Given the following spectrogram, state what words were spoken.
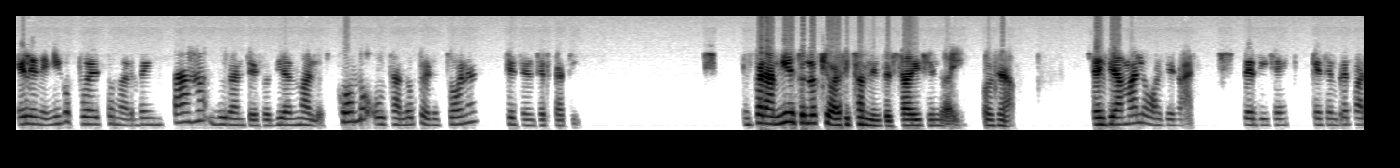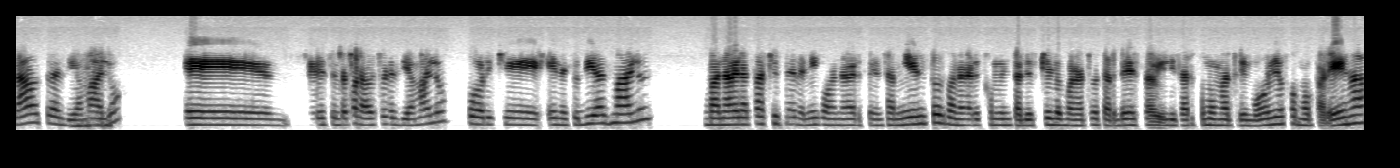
el enemigo puede tomar ventaja durante esos días malos. ¿Cómo? Usando personas que estén cerca a ti. Y Para mí eso es lo que básicamente está diciendo ahí. O sea, el día malo va a llegar. Les dice que estén preparados para el día malo. Eh, estén preparados para el día malo porque en esos días malos van a haber ataques de enemigo, van a haber pensamientos, van a haber comentarios que los van a tratar de estabilizar como matrimonio, como pareja,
